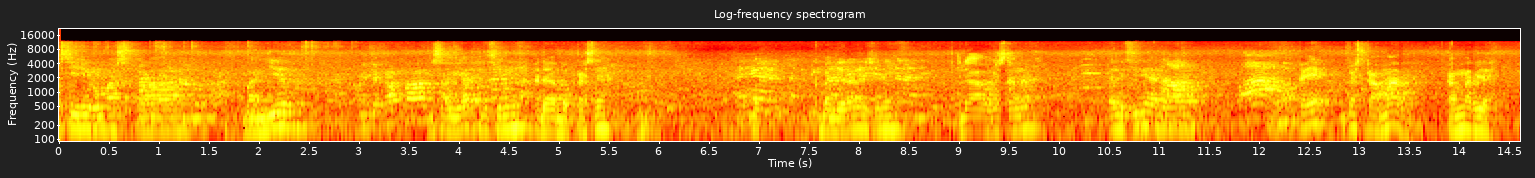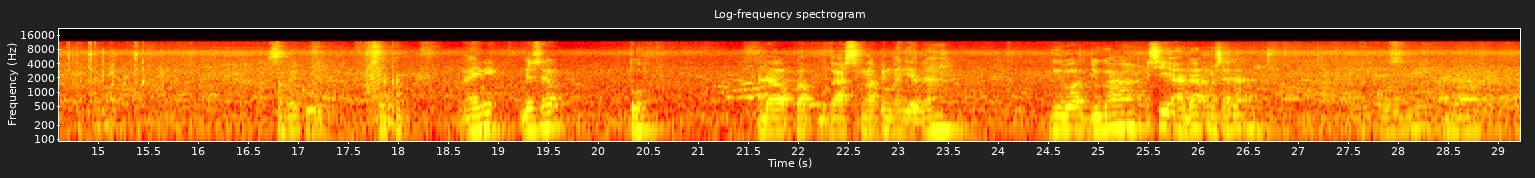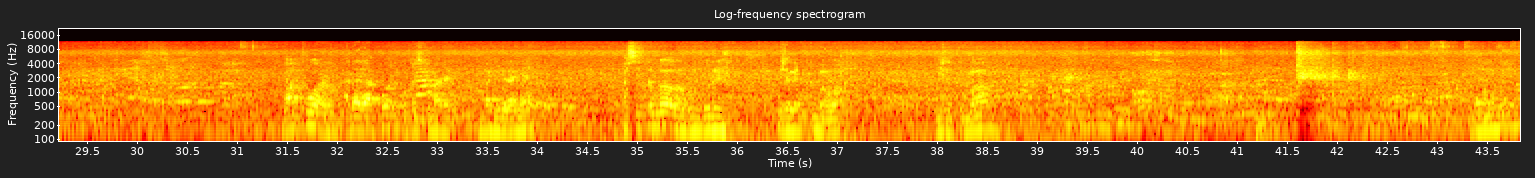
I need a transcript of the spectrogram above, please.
kondisi rumah setelah banjir. Bisa lihat di sini ada bekasnya. Be- kebanjiran di sini. Ada bekas tanah. Dan di sini ada kayak bekas kamar. Kamar ya. Assalamualaikum. Nah ini biasanya tuh ada plat bekas ngelapin banjirnya. Di luar juga sih ada masih ada. Di sini ada dapur ada dapur bekas kemarin banjirannya. Masih tebal lumpurnya bisa lihat ke bawah. Bisa tebal. Dan ini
